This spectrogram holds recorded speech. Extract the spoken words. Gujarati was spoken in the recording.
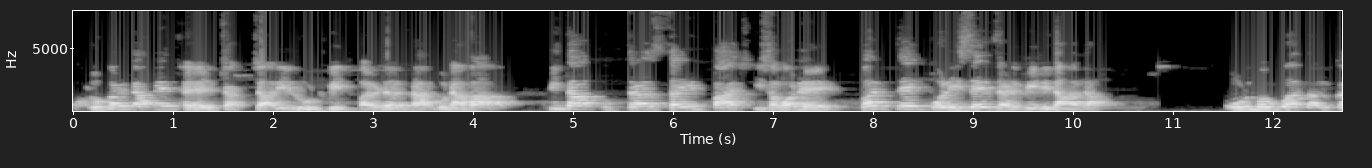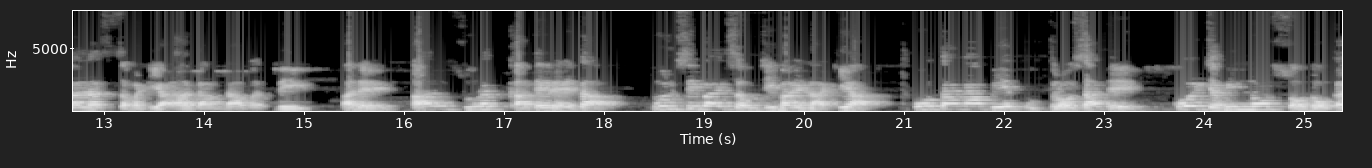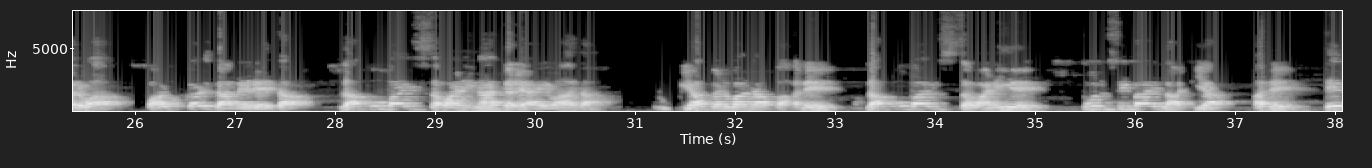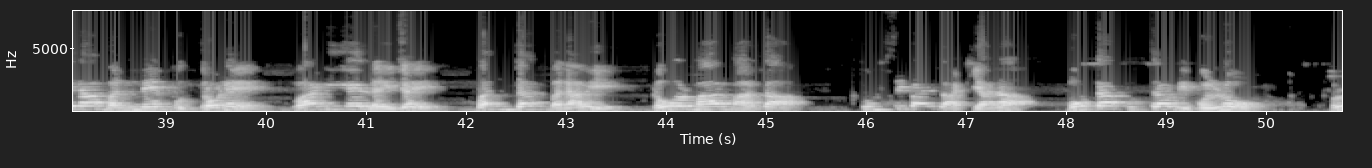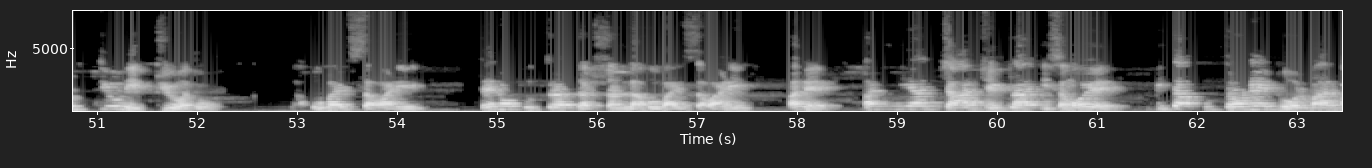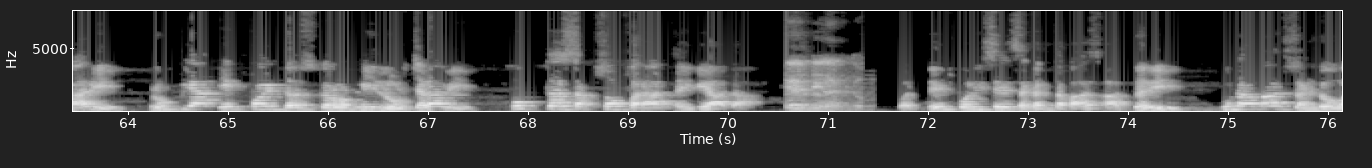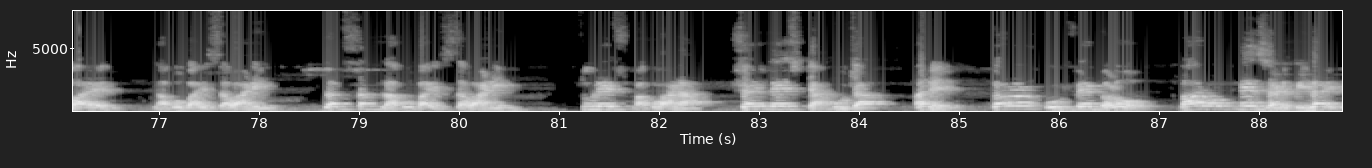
ભાલુકડ ગામે થયેલ ચકચારી લૂંટવીટ મર્ડરના ગુનામાં પિતા પુત્ર સહિત પાંચ ઈસમોને પ્રત્યેક પોલીસે ઝડપી લીધા હતા. મૂળ મહુવા તાલુકાના સમટિયાળા ગામના વતની અને હાલ સુરત ખાતે રહેતા તુલસીભાઈ સવજીભાઈ લાઠિયા પોતાના બે પુત્રો સાથે કોઈ જમીનનો સોદો કરવા વાળુકડ ગામે રહેતા લાભુભાઈ સવાણીના ઘરે આવ્યા હતા. રૂપિયા ગણવાના બહાને લાપુભાઈ સવાણીએ તુલસીબાઈ લાઠિયા અને તેના બંને પુત્રોને વાડીએ લઈ જઈ બંધક બનાવી ઢોર માર મારતા તુલસીભાઈ લાઠિયાના મોટા પુત્ર વિપુલનું મૃત્યુ નીપજ્યું હતું. લાભુભાઈ સવાણી, તેનો પુત્ર દર્શન લાભુભાઈ સવાણી અને અન્ય ચાર જેટલા ઈસમોએ પિતા પુત્રોને ઢોર માર રૂપિયા એક પોઈન્ટ દસ કરોડની લૂંટ ચલાવી પુખ્ત શખ્સો ફરાર થઈ ગયા હતા. વર્ધેજ પોલીસે સઘન તપાસ હાથ ધરી ગુનામાં સંડોવાયેલ લાભુભાઈ સવાણી, દર્શન લાભુભાઈ સવાણી, સુરેશ મકવાણા, શૈલેષ ચાંબુચા અને કરણ ઉર્ફે ગળો બારોટને ઝડપી લઈ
